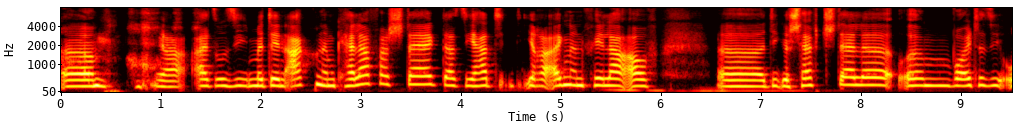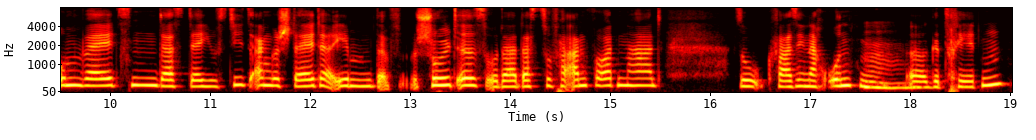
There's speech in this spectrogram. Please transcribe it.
Ähm, ja, also sie mit den Akten im Keller versteckt, dass sie hat ihre eigenen Fehler auf äh, die Geschäftsstelle ähm, wollte sie umwälzen, dass der Justizangestellte eben schuld ist oder das zu verantworten hat, so quasi nach unten mhm. äh, getreten.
